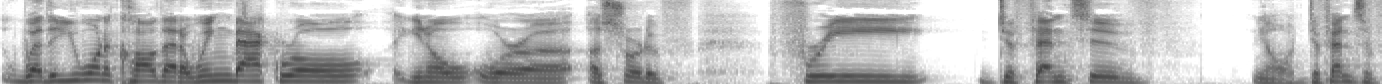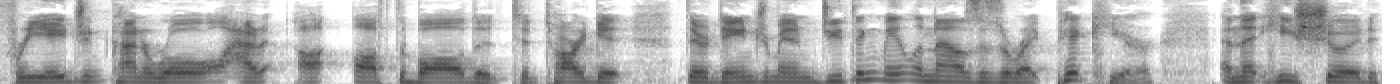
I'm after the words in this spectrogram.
whether you want to call that a wingback role, you know, or a, a sort of free defensive, you know, defensive free agent kind of role out, uh, off the ball to, to target their danger man. Do you think Maitland Niles is the right pick here and that he should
